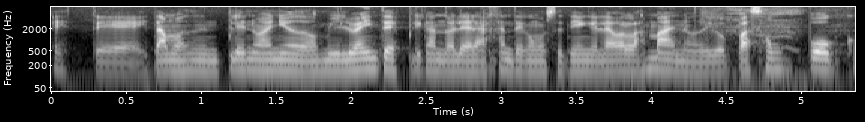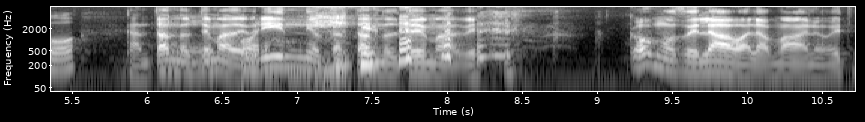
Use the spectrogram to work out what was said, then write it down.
Este, estamos en pleno año 2020 explicándole a la gente cómo se tienen que lavar las manos, digo, pasa un poco Cantando el eh, tema de Britney o cantando el tema, ¿viste? ¿Cómo se lava la mano, viste?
